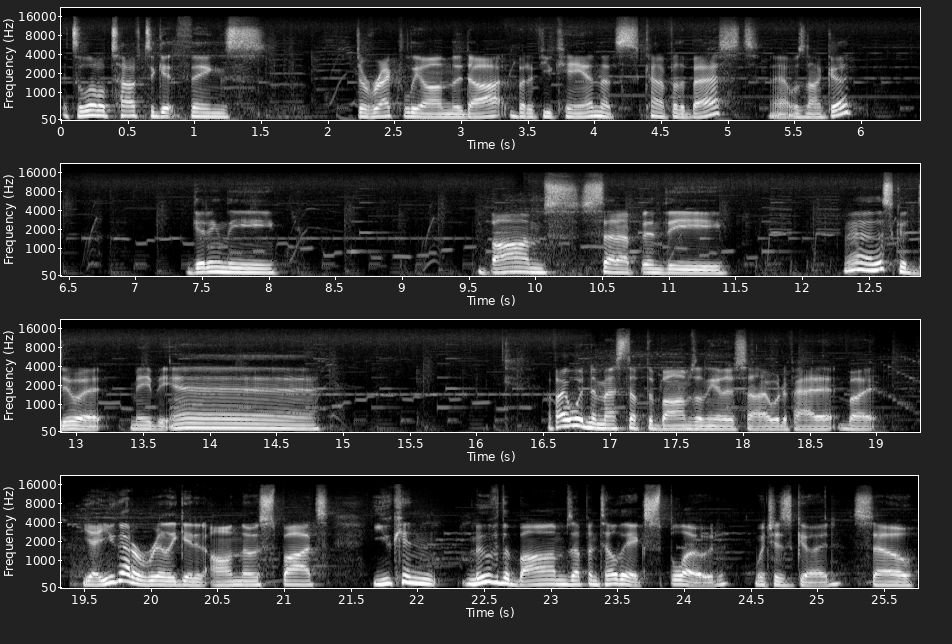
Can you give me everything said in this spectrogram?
It's a little tough to get things directly on the dot, but if you can, that's kind of for the best. That was not good. Getting the bombs set up in the... Yeah, this could do it. Maybe. Eh. If I wouldn't have messed up the bombs on the other side, I would have had it, but... Yeah, you gotta really get it on those spots. You can move the bombs up until they explode, which is good. So,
